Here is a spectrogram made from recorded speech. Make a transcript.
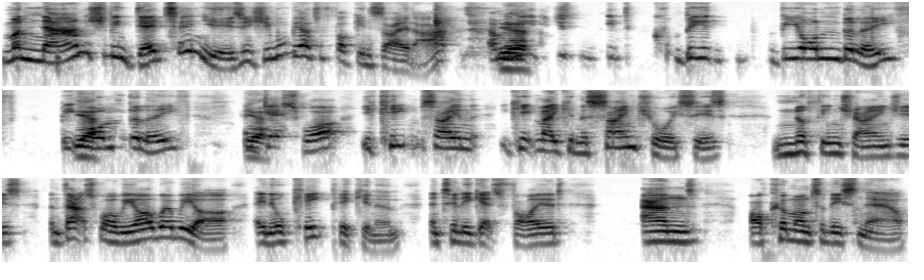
my nan, she's been dead 10 years and she won't be able to fucking say that. I mean, Yeah. it just it could be beyond belief. Yeah. Beyond belief. And Yeah. guess what? You keep saying, you keep making the same choices, nothing changes. And that's why we are where we are. And he'll keep picking them until he gets fired. And I'll come on to this now.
